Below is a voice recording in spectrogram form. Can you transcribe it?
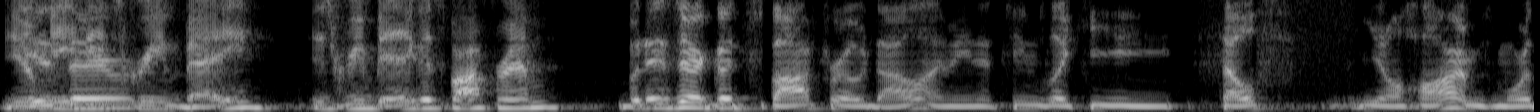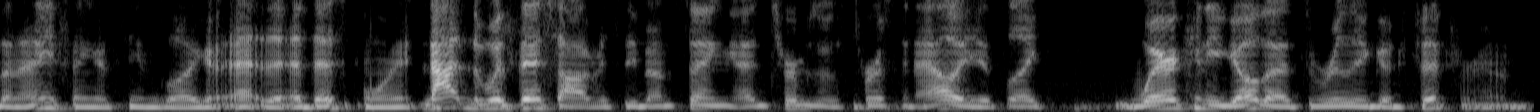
You know, Is maybe it's Green Bay. Is Green Bay a good spot for him? But is there a good spot for Odell? I mean, it seems like he self, you know, harms more than anything. It seems like at, at this point, not with this obviously, but I'm saying in terms of his personality, it's like where can he go that's really a good fit for him?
